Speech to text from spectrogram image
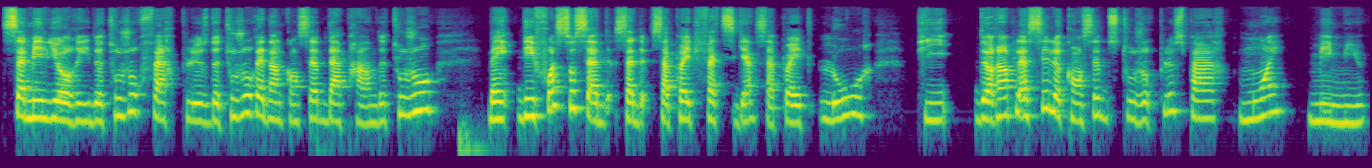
s'améliorer, de toujours faire plus, de toujours être dans le concept d'apprendre, de toujours Bien, des fois, ça, ça, peut être fatigant, ça peut être lourd. Puis de remplacer le concept du toujours plus par moins, mais mieux.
